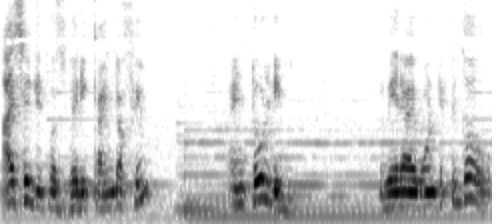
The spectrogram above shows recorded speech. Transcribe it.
I said it was very kind of him and told him where I wanted to go.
